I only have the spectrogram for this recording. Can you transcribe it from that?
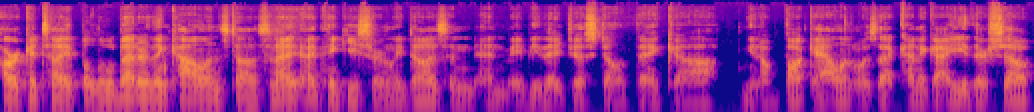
archetype a little better than Collins does, and I, I think he certainly does. And and maybe they just don't think uh, you know Buck Allen was that kind of guy either. So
